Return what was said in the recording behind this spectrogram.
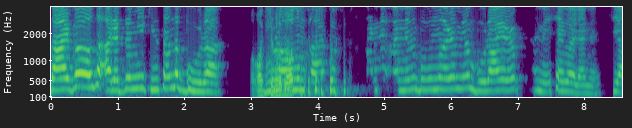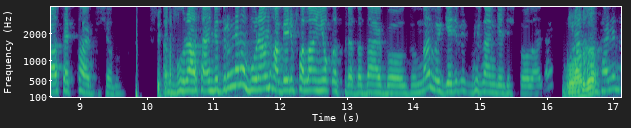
Darbe oldu. Aradığım ilk insan da Buğra. Buğra Atina'da oğlum darbe. Anne, annemi babamı aramıyorum. Buğra'yı arıyorum. Hani şey böyle hani siyaset tartışalım. Hani Buğra sence durum ne ama Buğra'nın haberi falan yok o sırada darbe olduğundan. Böyle gece bir, birden gelişti olaylar. Bu Buğra arada- Antalya'da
